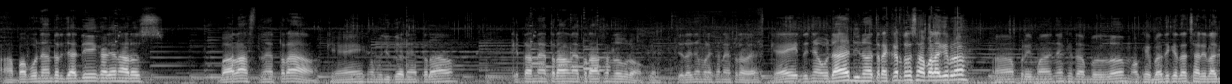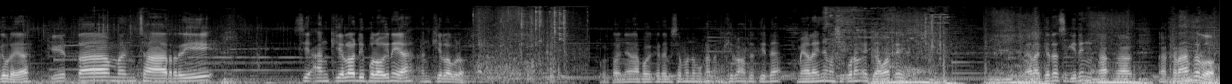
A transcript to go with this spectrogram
Apa pun yang terjadi kalian harus balas netral. Oke, kamu juga netral. Kita netral netralkan dulu bro. Oke, setidaknya mereka netral ya. Oke, itunya udah. Dino tracker terus apa lagi bro? Nah, primalnya kita belum. Oke, berarti kita cari lagi bro ya. Kita mencari si Angkilo di pulau ini ya. Angkilo bro. Pertanyaan apakah kita bisa menemukan Angkilo atau tidak? Melenya masih kurang eh gawat eh. Mela kita segini nggak kerasa loh.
